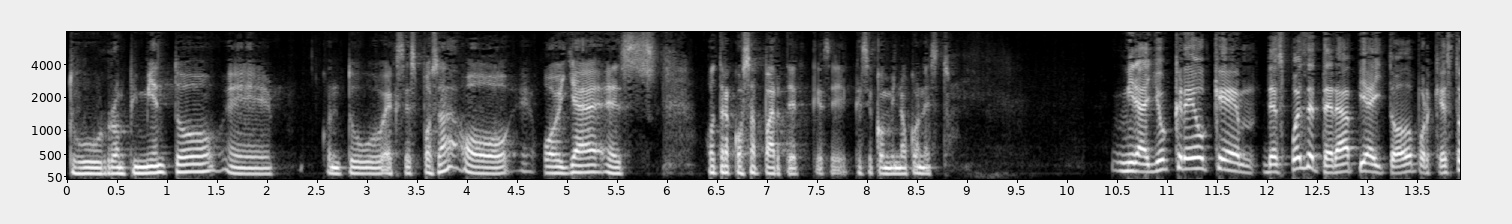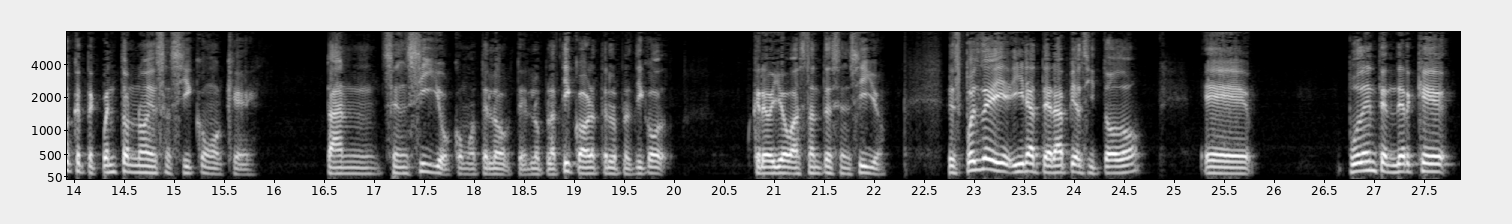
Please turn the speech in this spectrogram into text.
tu rompimiento eh, con tu ex esposa o, ya es otra cosa aparte que se, que se combinó con esto? Mira, yo creo que después de terapia y todo, porque esto que te cuento no es así como que tan sencillo como te lo, te lo platico, ahora te lo platico, creo yo, bastante sencillo. Después de ir a terapias y todo, eh, pude entender que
